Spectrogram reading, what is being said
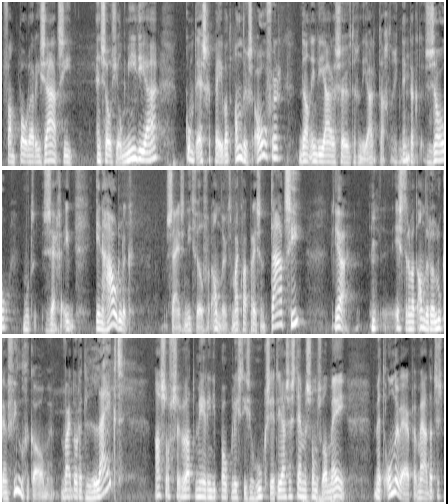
van polarisatie en social media, komt de SGP wat anders over dan in de jaren 70 en de jaren 80. Ik denk dat ik het zo moet zeggen. In- Inhoudelijk zijn ze niet veel veranderd, maar qua presentatie, ja, is er een wat andere look en feel gekomen. Waardoor het lijkt alsof ze wat meer in die populistische hoek zitten. Ja, ze stemmen soms wel mee met onderwerpen, maar ja, dat is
